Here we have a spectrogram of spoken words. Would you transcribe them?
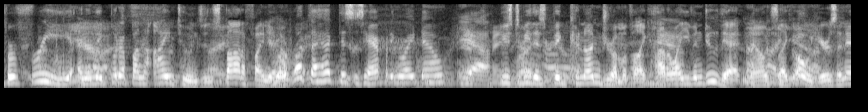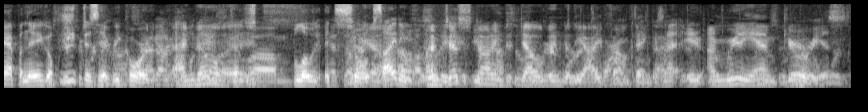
for free, and then they put up on iTunes and Spotify, and you go, "What the heck? This is happening right now." Yeah. Used to be this big conundrum of like, how do I even do that? Now it's like, oh, here's an app, and there you go, just hit record. I know. Gotta just um, blow. It's so yeah. exciting. I'm just starting to delve into the iPhone thing because I, I really am curious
